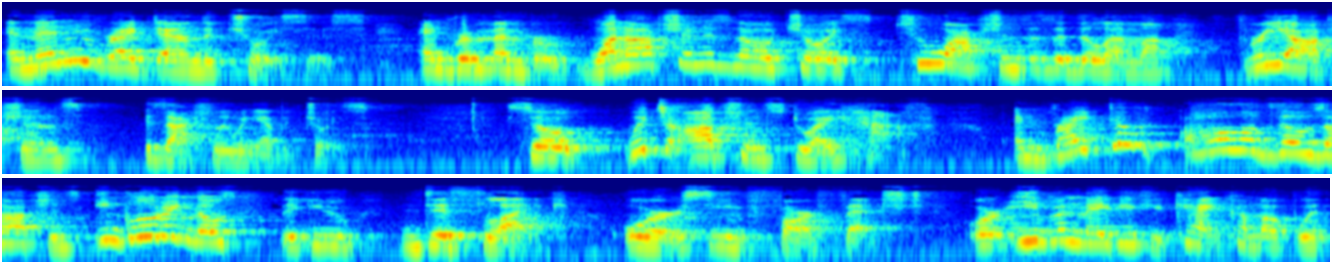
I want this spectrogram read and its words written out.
And then you write down the choices. And remember, one option is no choice, two options is a dilemma, three options is actually when you have a choice. So which options do I have? And write down all of those options, including those that you dislike or seem far-fetched. Or even maybe if you can't come up with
